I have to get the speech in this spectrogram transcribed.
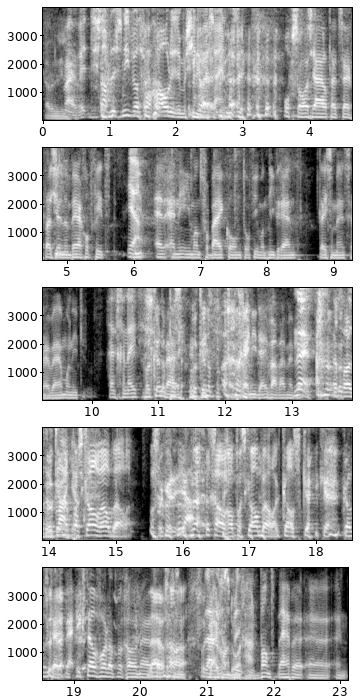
Dat is niet Maar die snapt dus niet wat voor geoliede machine wij zijn. Of zoals jij altijd zegt, als je een berg op fietst Ja. die- en, en iemand voorbij komt of iemand niet remt. Deze mensen hebben helemaal niet... Geen genetisch. We kunnen, pas, we kunnen, geen idee waar wij mee bezig Nee, zijn. een grotere we kunnen. Pascal wel bellen. Ja, Dan gaan we gewoon Pascal bellen. Kans kijken. Kan eens kijken. Nee, ik stel voor dat we gewoon, eh, Nee, dat we we gaan gewoon, gaan we gewoon sprint doorgaan. gaan. Want we hebben eh, een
